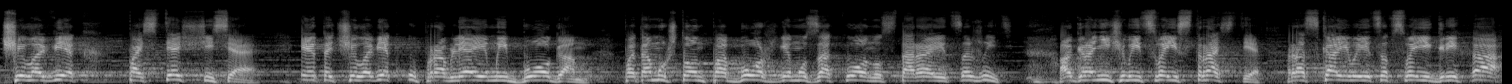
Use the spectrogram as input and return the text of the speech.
Человек, постящийся, это человек, управляемый Богом, потому что он по Божьему закону старается жить, ограничивает свои страсти, раскаивается в своих грехах,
